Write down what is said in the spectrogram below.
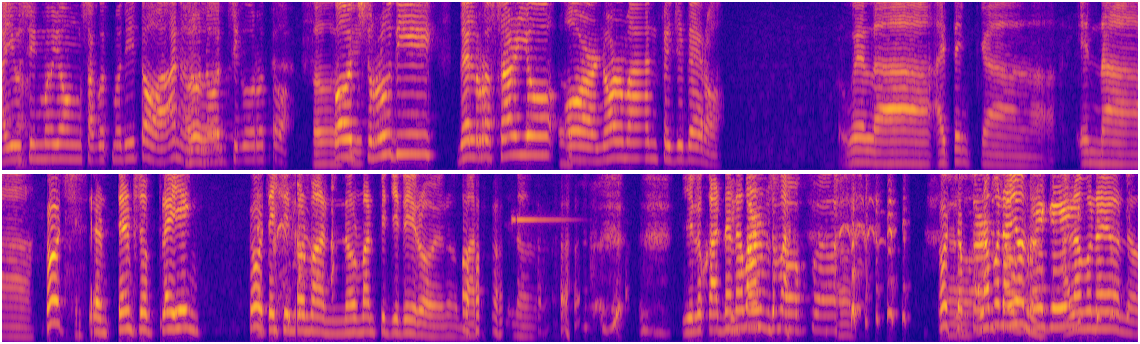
ayusin mo yung sagot mo dito ha. Nanonood siguro to. Oh, Coach Rudy Del Rosario or Norman Fegidero? Well, uh, I think uh, in uh, Coach, term, terms of playing, I coach, think si Norman, Norman Pigidero, you know, but, you know, yellow card na In naman. terms Duma- of uh, coach, Oh, the- alam mo na terms of yun. reggae. Alam mo na yun. No?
